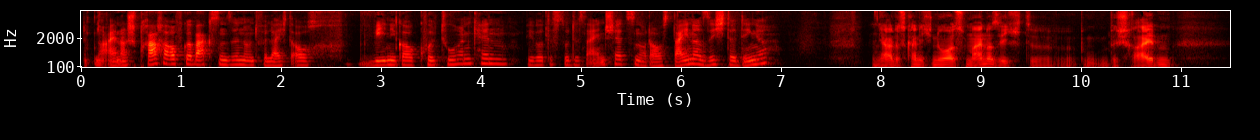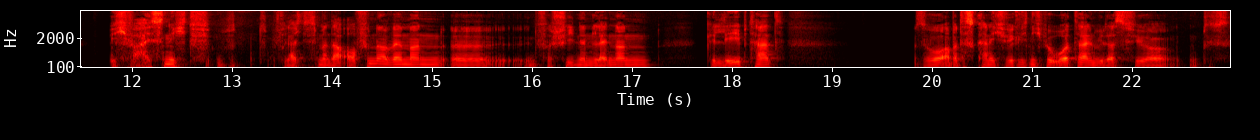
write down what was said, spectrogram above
mit nur einer Sprache aufgewachsen sind und vielleicht auch weniger Kulturen kennen. Wie würdest du das einschätzen oder aus deiner Sicht der Dinge? Ja, das kann ich nur aus meiner Sicht äh, beschreiben. Ich weiß nicht, vielleicht ist man da offener, wenn man äh, in verschiedenen Ländern gelebt hat. So, aber das kann ich wirklich nicht beurteilen, wie das für, es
